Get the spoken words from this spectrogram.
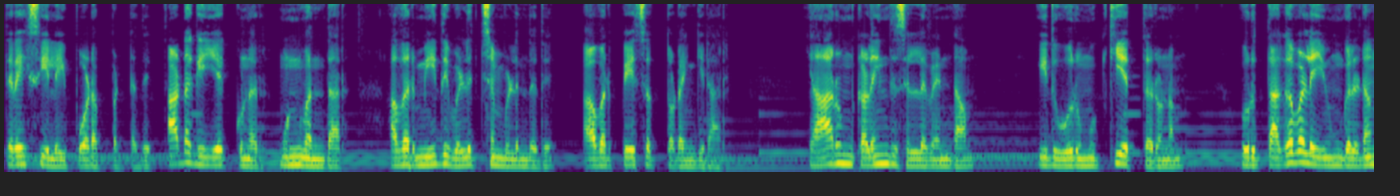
திரைசீலை போடப்பட்டது. நாடக இயக்குனர் முன்வந்தார் அவர் மீது வெளிச்சம் விழுந்தது. அவர் பேசத் தொடங்கினார். யாரும் கலைந்து செல்ல வேண்டாம். இது ஒரு முக்கிய தருணம். ஒரு தகவலை உங்களிடம்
